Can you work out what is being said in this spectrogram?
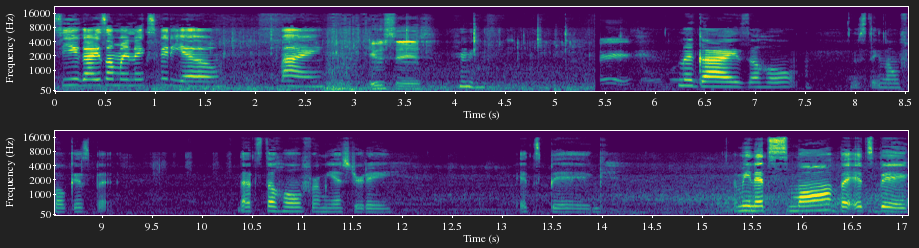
see you guys on my next video. Bye. Deuces. Look guys, the hole, this thing don't focus, but that's the hole from yesterday. It's big. I mean, it's small, but it's big.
